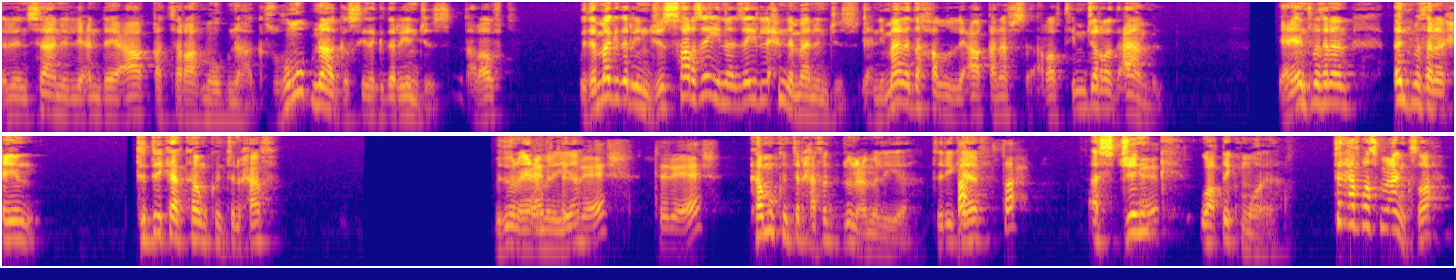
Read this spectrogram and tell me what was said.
الإنسان اللي عنده إعاقة تراه مو بناقص. وهو مو بناقص إذا قدر ينجز عرفت؟ واذا ما قدر ينجز صار زينا زي اللي إحنا ما ننجز يعني ما له دخل الاعاقه نفسها عرفت؟ هي مجرد عامل يعني أنت مثلا أنت مثلا الحين تدري كم ممكن تنحف؟ بدون أي عملية؟ تدري إيش؟ تدري إيش؟ كم ممكن تنحف أنت بدون عملية؟ تدري كيف؟ صح أسجنك وأعطيك موية تنحف غصب عنك صح؟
